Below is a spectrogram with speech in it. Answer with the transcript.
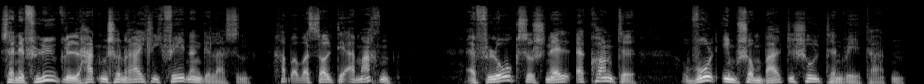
Seine Flügel hatten schon reichlich Federn gelassen. Aber was sollte er machen? Er flog so schnell er konnte, obwohl ihm schon bald die Schultern wehtaten.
